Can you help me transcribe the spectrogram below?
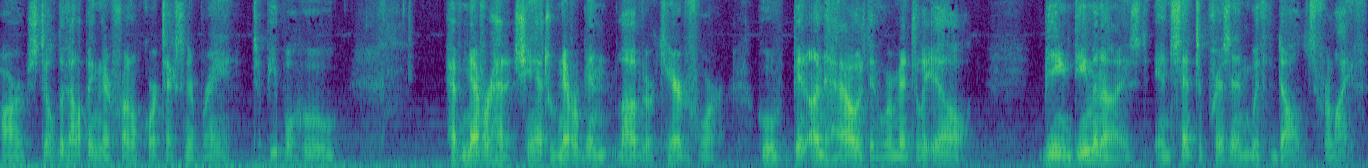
are still developing their frontal cortex in their brain, to people who have never had a chance, who've never been loved or cared for, who've been unhoused and who are mentally ill, being demonized and sent to prison with adults for life.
